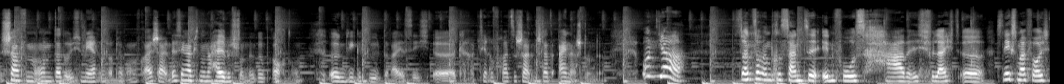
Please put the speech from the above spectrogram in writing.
schaffen und dadurch mehrere Personen freischalten. Deswegen habe ich nur eine halbe Stunde gebraucht, um irgendwie gefühlt 30 äh, Charaktere freizuschalten statt einer Stunde. Und ja, sonst noch interessante Infos habe ich vielleicht äh, das nächste Mal für euch,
